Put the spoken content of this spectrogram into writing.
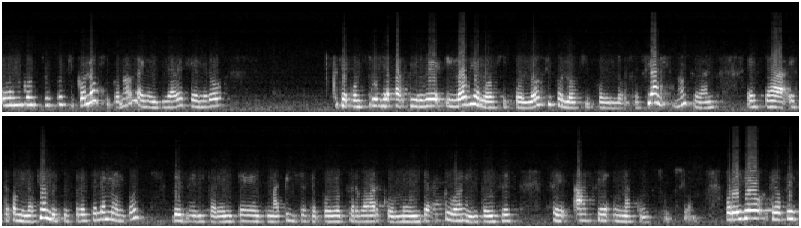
un constructo psicológico, ¿no? La identidad de género se construye a partir de lo biológico, lo psicológico y lo social, ¿no? Se dan esta, esta combinación de estos tres elementos desde diferentes matices se puede observar cómo interactúan y entonces se hace una construcción. Por ello, creo que es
